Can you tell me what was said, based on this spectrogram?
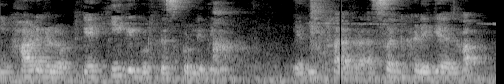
ಈ ಹಾಡುಗಳೊಟ್ಟಿಗೆ ಹೀಗೆ ಗುರುತಿಸ್ಕೊಂಡಿದ್ದೀನಿ. ಎಂಥ ರಸಗಳಿಗೆ ಅಲ್ವಾ?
